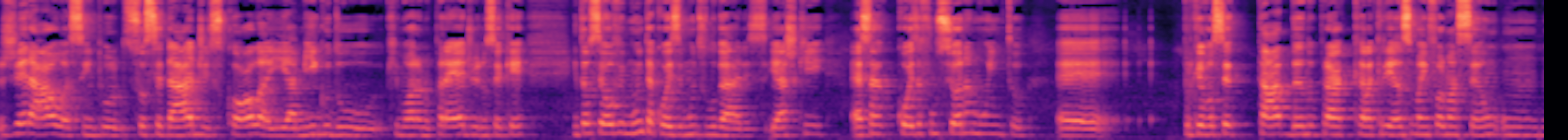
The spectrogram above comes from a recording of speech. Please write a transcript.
geral, assim, por sociedade, escola e amigo do que mora no prédio e não sei o quê. Então você ouve muita coisa em muitos lugares. E acho que essa coisa funciona muito. É, porque você tá dando para aquela criança uma informação, um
